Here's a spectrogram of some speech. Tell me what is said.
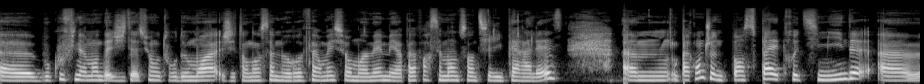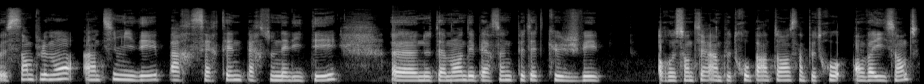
euh, beaucoup finalement d'agitation autour de moi, j'ai tendance à me refermer sur moi-même et à pas forcément me sentir hyper à l'aise. Euh, par contre, je ne pense pas être timide, euh, simplement intimidée par certaines personnalités, euh, notamment des personnes peut-être que je vais ressentir un peu trop intense, un peu trop envahissante,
